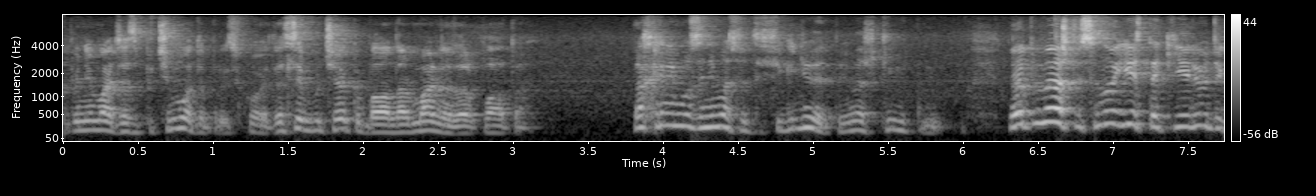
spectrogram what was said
понимать, а почему это происходит? Если бы у человека была нормальная зарплата, нахрен ему заниматься этой фигней, понимаешь, какими- Ну, я понимаю, что все равно есть такие люди,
